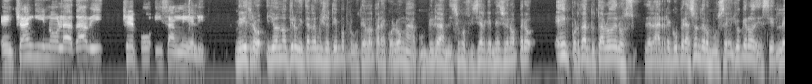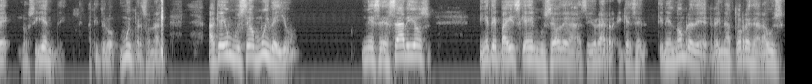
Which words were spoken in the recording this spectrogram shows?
en Changuinola, David, Chepo y San Miguelito. Ministro, yo no quiero quitarle mucho tiempo porque usted va para Colón a cumplir la misión oficial que mencionó, pero es importante, usted habló de, los, de la recuperación de los museos. Yo quiero decirle lo siguiente, a título muy personal. Aquí hay un museo muy bello, necesarios en este país, que es el Museo de la Señora, que se, tiene el nombre de Reina Torres de Araúz.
